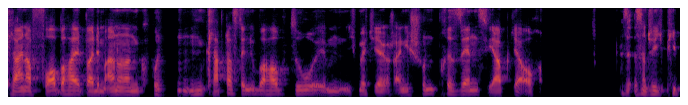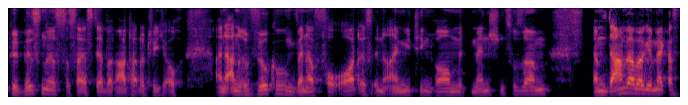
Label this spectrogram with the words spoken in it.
kleiner Vorbehalt bei dem einen oder anderen Kunden, klappt das denn überhaupt so? Ähm, ich möchte ja eigentlich schon Präsenz. Ihr habt ja auch, es ist natürlich People Business, das heißt, der Berater hat natürlich auch eine andere Wirkung, wenn er vor Ort ist, in einem Meetingraum mit Menschen zusammen. Ähm, da haben wir aber gemerkt, dass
